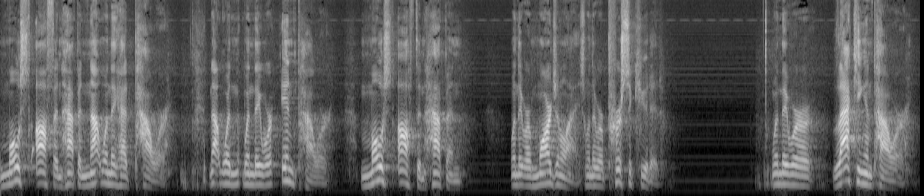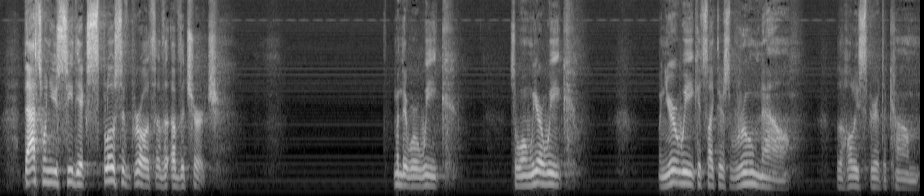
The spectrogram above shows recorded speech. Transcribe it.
most often happened not when they had power, not when, when they were in power. Most often happened when they were marginalized, when they were persecuted, when they were lacking in power. That's when you see the explosive growth of the, of the church. When they were weak. So when we are weak, when you're weak, it's like there's room now for the Holy Spirit to come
